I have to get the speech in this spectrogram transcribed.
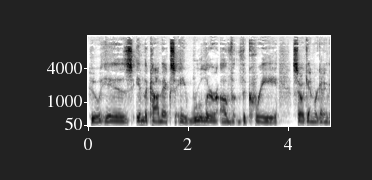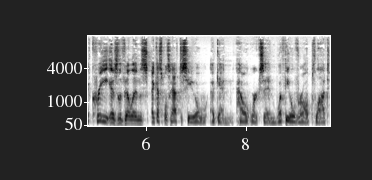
who is in the comics a ruler of the Kree. So again, we're getting the Kree as the villains. I guess we'll have to see uh, again how it works in, what the overall plot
